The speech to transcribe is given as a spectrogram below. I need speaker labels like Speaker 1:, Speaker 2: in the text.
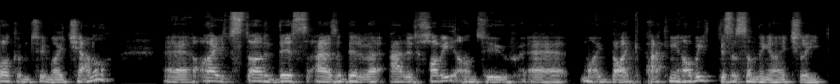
Speaker 1: Welcome to my channel. Uh, I started this as a bit of an added hobby onto uh, my bike packing hobby. This is something I actually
